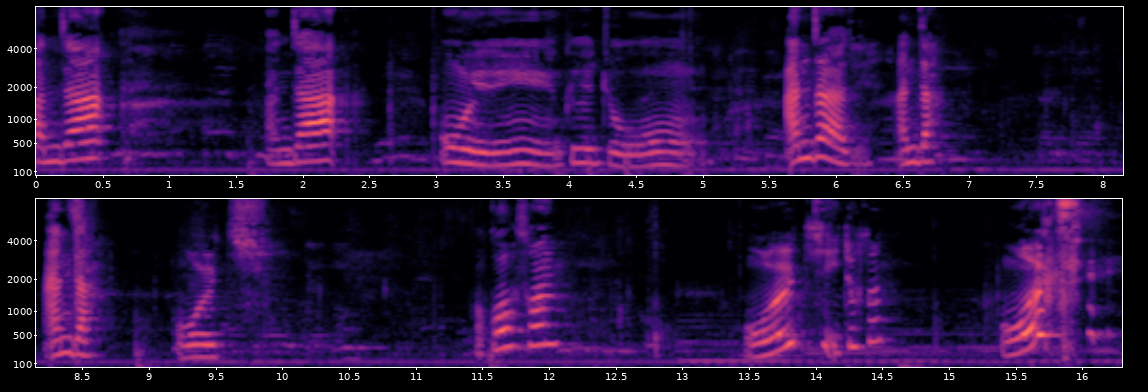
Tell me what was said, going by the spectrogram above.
앉아. 앉아. 어이, 그 해줘. 앉아야지. 앉아. 앉아. 옳지. 코코, 손. 옳지. 이쪽 손. 옳지.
